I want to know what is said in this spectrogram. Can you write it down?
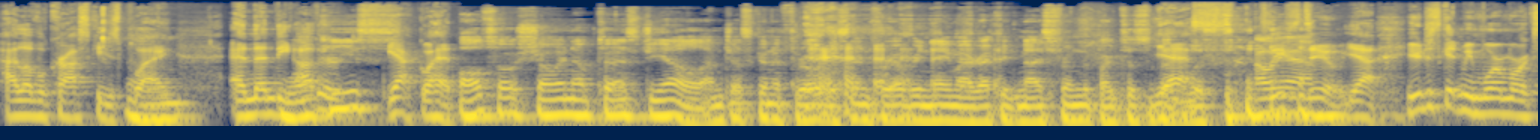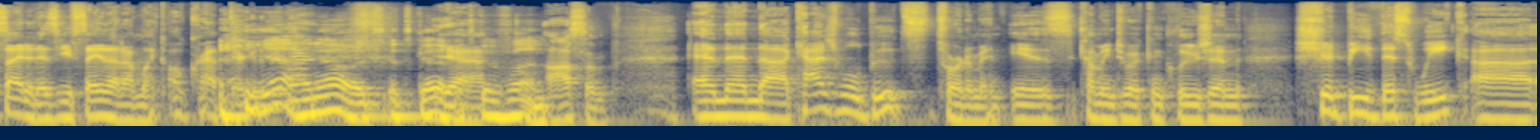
High level cross keys play. and then the other. Walkies Yeah, go ahead. Also showing up to SGL. I'm just going to throw this in for every name I recognize from the participant Yes. list. Oh, Please yeah. do. Yeah. You're just getting me more and more excited as you say that. I'm like, oh, crap. They're going be yeah, there. I know. It's it's good. Yeah, It's good fun. Awesome. And then the Casual Boots tournament is coming to a conclusion. Should be this week. Uh,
